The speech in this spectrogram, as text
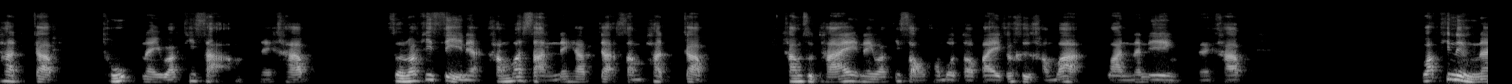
ผัสกับ ทุกข์ในวรรคที่สามนะครับ ส่วนวรรคที่สี่เนี่ยคำว่าสันนะครับ จะสัมผัสกับคำสุดท้ายในวรรคที่สองของบทต่อไปก็คือคำว่าวันนั่นเองนะครับวรรคที่หนึ่งใน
